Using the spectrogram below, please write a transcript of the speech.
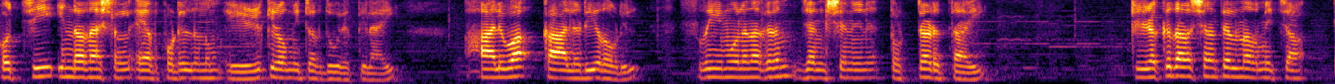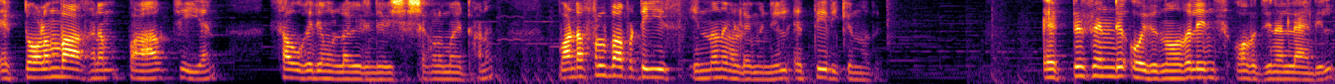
കൊച്ചി ഇന്റർനാഷണൽ എയർപോർട്ടിൽ നിന്നും ഏഴ് കിലോമീറ്റർ ദൂരത്തിലായി ആലുവ കാലടി റോഡിൽ ശ്രീമൂലനഗരം ജംഗ്ഷനിന് തൊട്ടടുത്തായി കിഴക്ക് ദർശനത്തിൽ നിർമ്മിച്ച എട്ടോളം വാഹനം പാർക്ക് ചെയ്യാൻ സൗകര്യമുള്ള വീടിന്റെ വിശേഷങ്ങളുമായിട്ടാണ് വണ്ടർഫുൾ പ്രോപ്പർട്ടീസ് ഇന്ന് നിങ്ങളുടെ മുന്നിൽ എത്തിയിരിക്കുന്നത്. എട്ട് സെന്റ് ഒരുന്നൂറ് ലിൻസ് ഒറിജിനൽ ലാൻഡിൽ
